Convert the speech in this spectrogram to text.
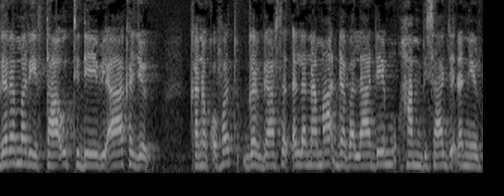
gara mariif taa'utti deebi'aa ka jedhu. Kana qofatu gargaarsa dhala namaa dabalaa deemu hambisaa jedhaniiru.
